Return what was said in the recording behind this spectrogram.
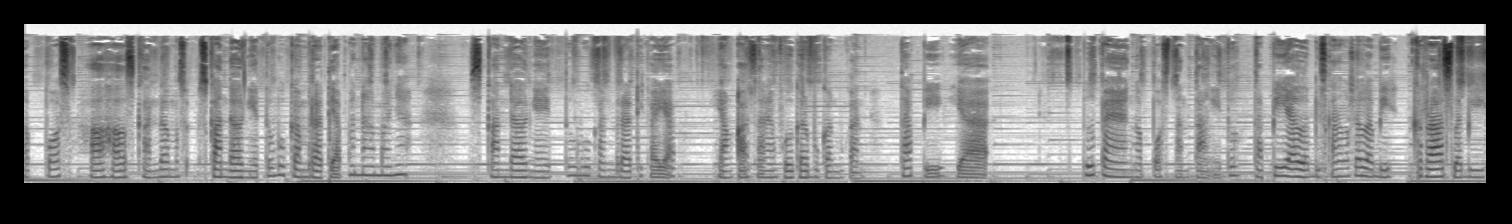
ngepost hal-hal skandal. Maksud skandalnya itu bukan berarti apa namanya? Skandalnya itu bukan berarti kayak yang kasar yang vulgar bukan-bukan Tapi ya lu pengen ngepost tentang itu tapi ya lebih skandal maksudnya lebih keras lebih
